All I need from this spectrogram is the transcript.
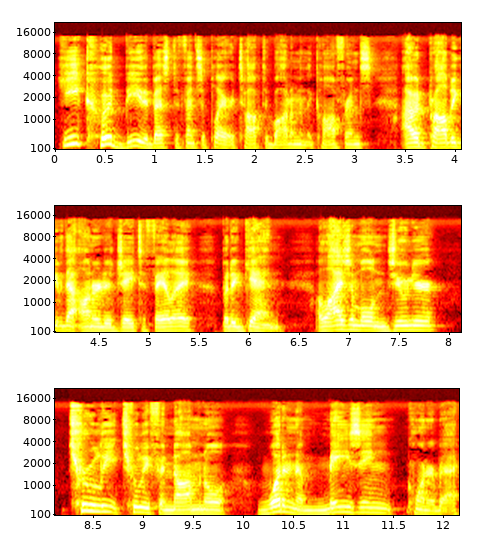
He could be the best defensive player, top to bottom in the conference. I would probably give that honor to Jay Tufele. but again, Elijah Molden Jr., truly, truly phenomenal. What an amazing cornerback.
